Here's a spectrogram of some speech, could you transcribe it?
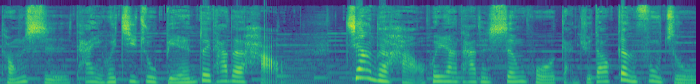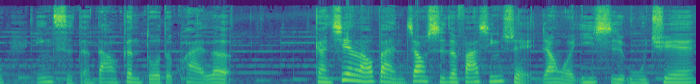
同时他也会记住别人对他的好。这样的好会让他的生活感觉到更富足，因此得到更多的快乐。感谢老板照实的发薪水，让我衣食无缺。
